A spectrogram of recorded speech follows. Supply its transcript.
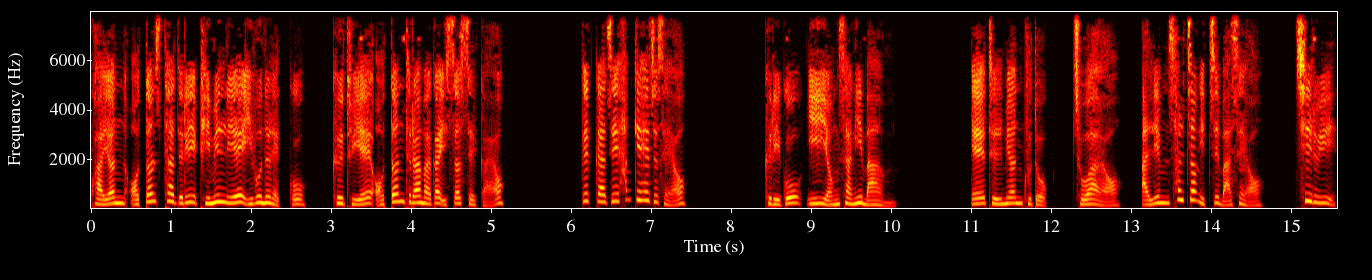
과연 어떤 스타들이 비밀리에 이혼을 했고 그 뒤에 어떤 드라마가 있었을까요? 끝까지 함께 해주세요. 그리고 이 영상이 마음에 들면 구독, 좋아요, 알림 설정 잊지 마세요. 7위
